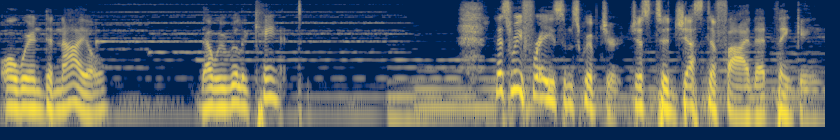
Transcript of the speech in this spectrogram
or we're in denial that we really can't. Let's rephrase some scripture just to justify that thinking.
